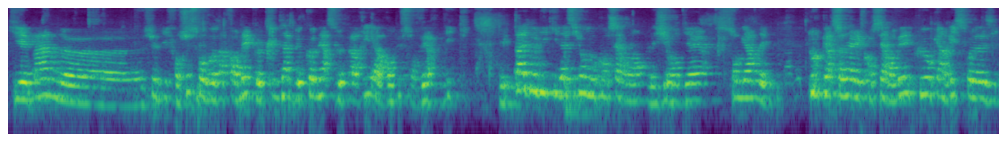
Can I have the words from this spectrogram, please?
qui émane, euh, Monsieur Diffon, juste pour vous informer que le tribunal de commerce de Paris a rendu son verdict et pas de liquidation nous concernant. Les girondières sont gardées. Tout le personnel est conservé, plus aucun risque pour les.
